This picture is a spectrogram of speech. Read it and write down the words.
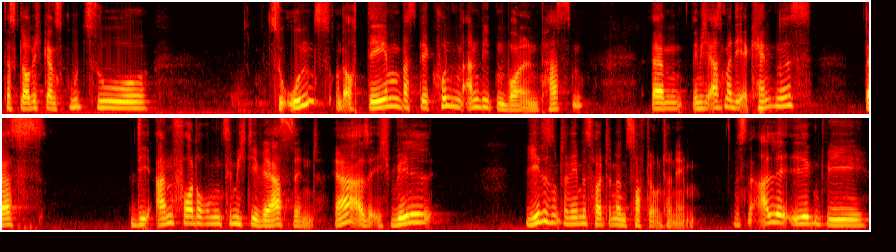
das, glaube ich, ganz gut zu, zu uns und auch dem, was wir Kunden anbieten wollen, passen. Ähm, nämlich erstmal die Erkenntnis, dass die Anforderungen ziemlich divers sind. Ja, also ich will, jedes Unternehmen ist heute ein Softwareunternehmen. Wir müssen alle irgendwie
